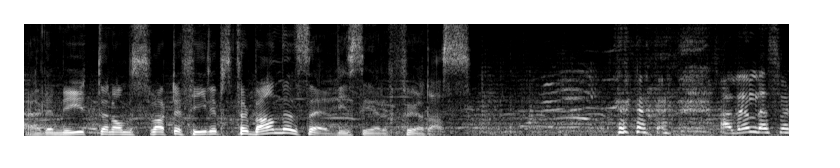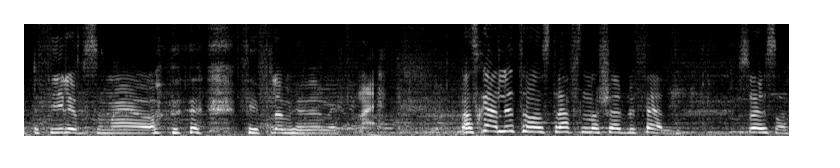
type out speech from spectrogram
Är det myten om Svarte Philips förbannelse vi ser födas? ja, den där Svarte Filip som är och fifflar med huvudet med. Nej, man ska aldrig ta en straff när man själv blir fälld. Så är det så.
